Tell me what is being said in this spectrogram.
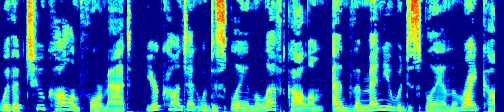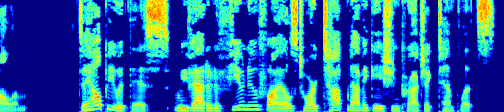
With a two-column format, your content would display in the left column and the menu would display on the right column. To help you with this, we've added a few new files to our top navigation project templates.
